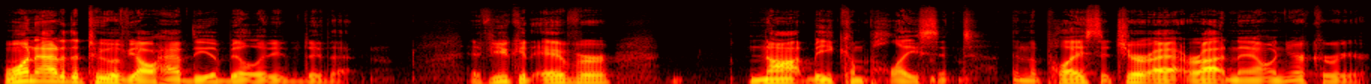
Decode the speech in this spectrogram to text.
One out of the two of y'all have the ability to do that. If you could ever not be complacent in the place that you're at right now in your career,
